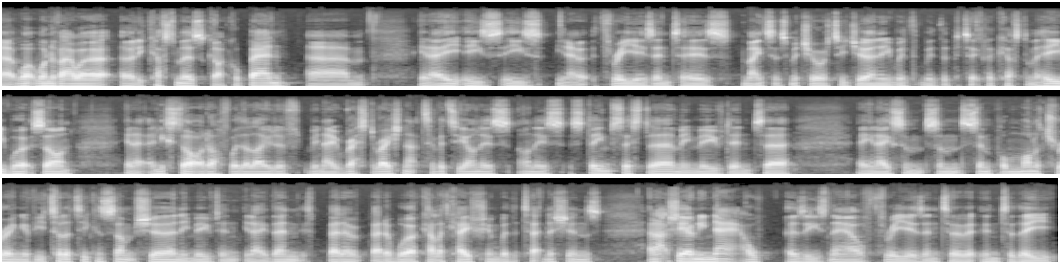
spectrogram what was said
Uh, one of our early customers, a guy called Ben, um, you know, he's he's you know three years into his maintenance maturity journey with with the particular customer he works on, you know, and he started off with a load of you know restoration activity on his on his steam system. He moved into you know some some simple monitoring of utility consumption. He moved in, you know, then it's better better work allocation with the technicians, and actually only now, as he's now three years into into the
